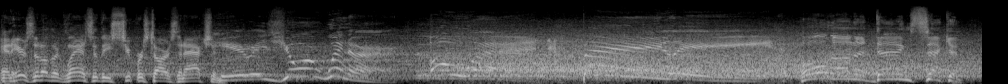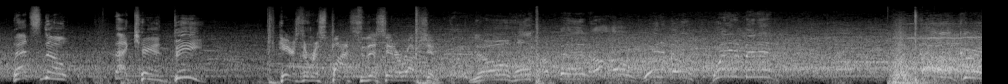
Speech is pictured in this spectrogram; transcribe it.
And here's another glance at these superstars in action. Here is your winner, Owen second. That's no... That can't be. Here's the response to this interruption. No, hold Up and, uh-oh, wait a minute, wait a minute. Pedigree.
